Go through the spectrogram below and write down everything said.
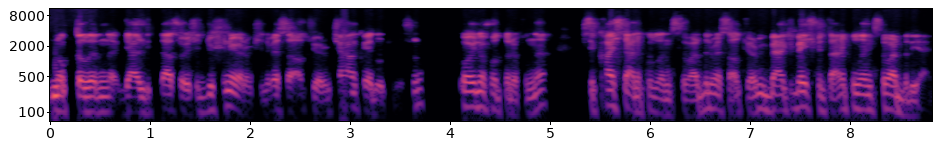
noktalarını geldikten sonra işte düşünüyorum şimdi mesela atıyorum Çankaya'da oturuyorsun koydun fotoğrafını işte kaç tane kullanıcısı vardır? Mesela atıyorum belki 5000 tane kullanıcısı vardır yani.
